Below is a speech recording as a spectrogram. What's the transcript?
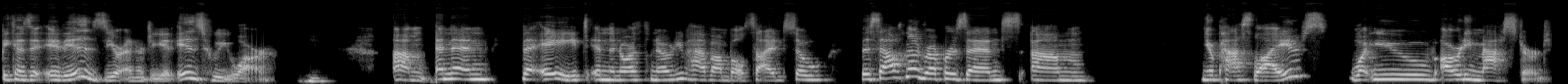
because it, it is your energy, it is who you are. Mm-hmm. Um, and then the eight in the north node you have on both sides. So the south node represents um, your past lives, what you've already mastered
